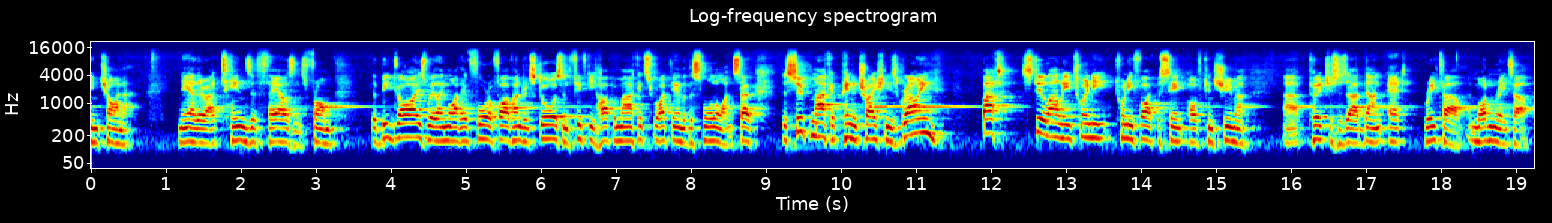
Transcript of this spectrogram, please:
in China. Now there are tens of thousands from the big guys where they might have four or 500 stores and 50 hypermarkets right down to the smaller ones. So the supermarket penetration is growing, but still only 20, 25% of consumer uh, purchases are done at retail, modern retail.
